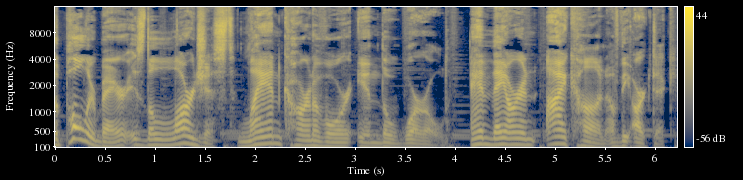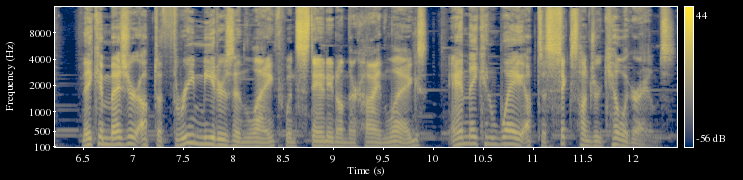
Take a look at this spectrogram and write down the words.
The polar bear is the largest land carnivore in the world, and they are an icon of the Arctic. They can measure up to 3 meters in length when standing on their hind legs, and they can weigh up to 600 kilograms.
